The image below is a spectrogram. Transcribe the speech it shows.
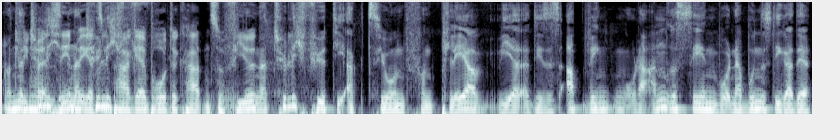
wir, natürlich- sehen wir jetzt ein paar gelb-rote Karten zu viel. Natürlich führt die Aktion von Player, wie er dieses Abwinken oder andere Szenen, wo in der Bundesliga der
